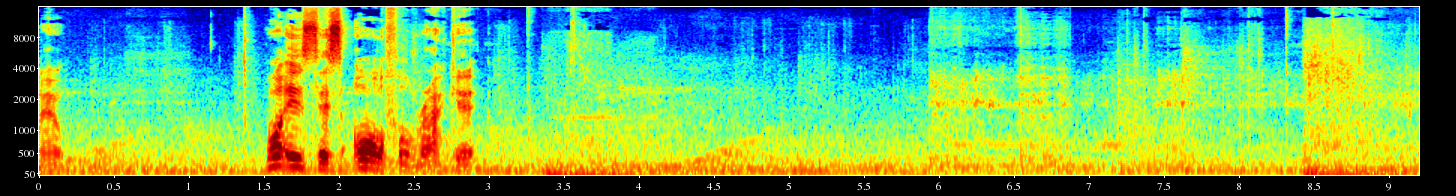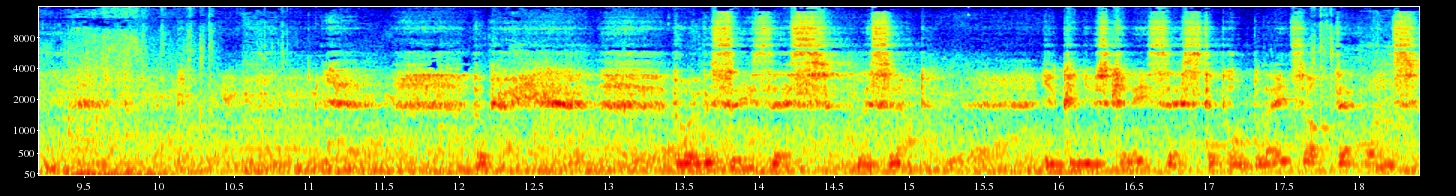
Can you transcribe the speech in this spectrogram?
Nope. What is this awful racket? Okay. Whoever sees this, listen up. You can use kinesis to pull blades off dead ones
